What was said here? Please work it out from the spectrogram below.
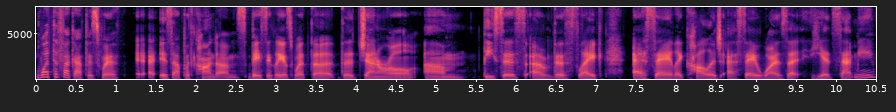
what the fuck up is with is up with condoms basically is what the the general um, thesis of this like essay like college essay was that he had sent me.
